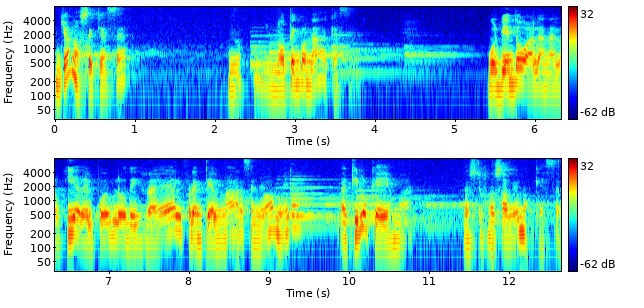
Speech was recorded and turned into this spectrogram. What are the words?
yo no sé qué hacer. No, no tengo nada que hacer. Volviendo a la analogía del pueblo de Israel frente al mar, Señor, mira, aquí lo que es mar nosotros no sabemos qué hacer.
